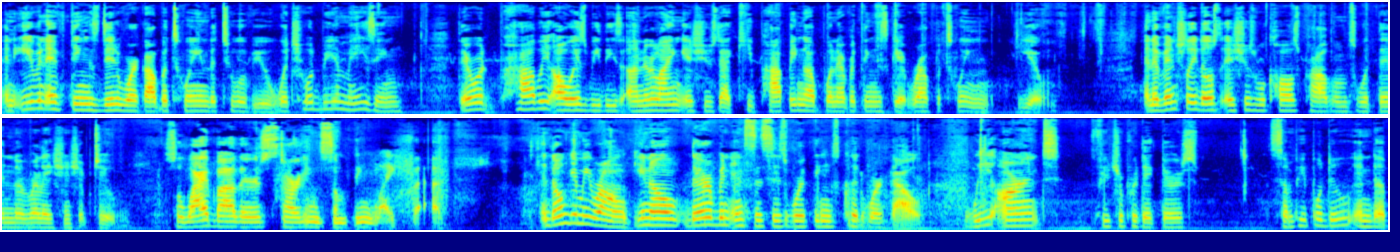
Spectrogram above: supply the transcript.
And even if things did work out between the two of you, which would be amazing, there would probably always be these underlying issues that keep popping up whenever things get rough between you. And eventually, those issues will cause problems within the relationship too. So, why bother starting something like that? And don't get me wrong, you know, there have been instances where things could work out we aren't future predictors. Some people do end up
